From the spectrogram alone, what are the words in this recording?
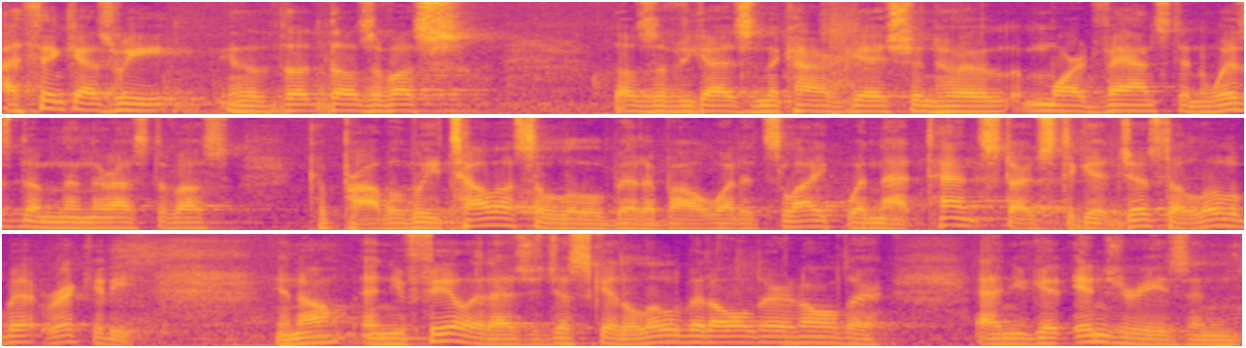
I think as we, you know, th- those of us, those of you guys in the congregation who are more advanced in wisdom than the rest of us, could probably tell us a little bit about what it's like when that tent starts to get just a little bit rickety, you know, and you feel it as you just get a little bit older and older and you get injuries and,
